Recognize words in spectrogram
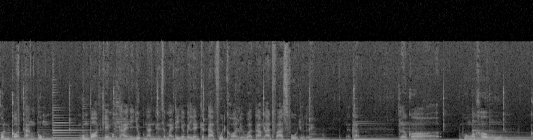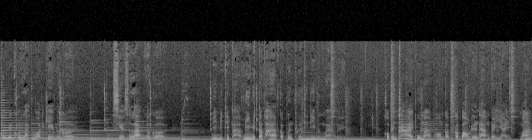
คนก่อตั้งกลุ่ม กลุ่มบอร์ดเกมของไทยในยุคนั้นในสมัยที่ยังไปเล่นกันตาม food court หรือว่าตามร้าน fast food อยู่เลยนะครับ แล้วก็ผมว่าเขาเขาเป็นคนรักบอร์ดเกม แล้วก็เสียสละแล้วก็มีมิตรภาพมีมิตรภาพกับเพื่อนๆที่ดีมากๆเลยเขาเป็นชายผู้มาพร้อมกับกระเป๋าเดินทางใบใหญ่มาก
